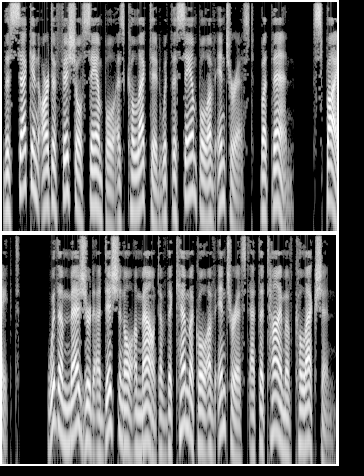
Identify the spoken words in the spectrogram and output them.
The second artificial sample is collected with the sample of interest, but then spiked with a measured additional amount of the chemical of interest at the time of collection.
